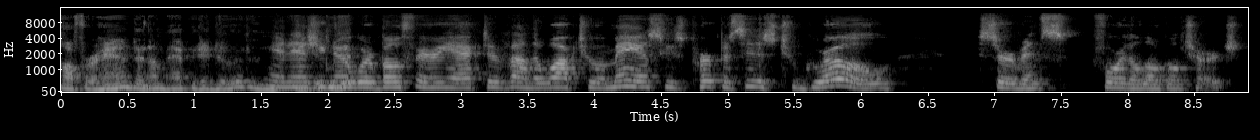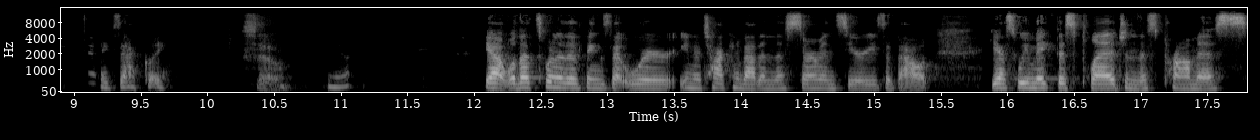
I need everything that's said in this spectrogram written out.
offer a hand, and I'm happy to do it. And as you know, get- we're both very active on the Walk to Emmaus, whose purpose is to grow servants for the local church. exactly. So, yeah. Yeah, well, that's one of the things that we're, you know, talking about in this sermon series about. Yes, we make this pledge and this promise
